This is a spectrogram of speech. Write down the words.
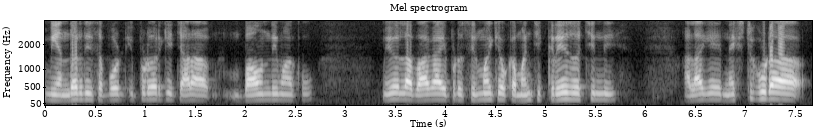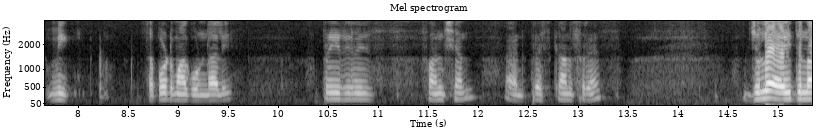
మీ అందరిది సపోర్ట్ ఇప్పటివరకు చాలా బాగుంది మాకు. మీ వల్ల బాగా ఇప్పుడు సినిమాకి ఒక మంచి క్రేజ్ వచ్చింది. అలాగే నెక్స్ట్ కూడా మీ సపోర్ట్ మాకు ఉండాలి. Pre release function and press conference July ఐదున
